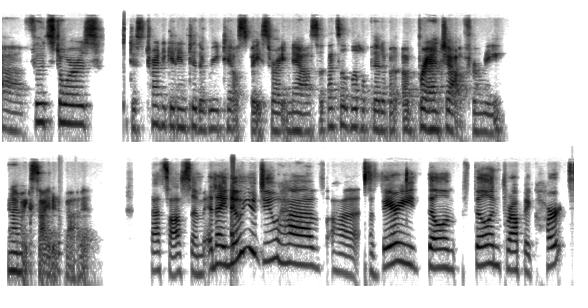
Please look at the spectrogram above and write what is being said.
uh, food stores. Just trying to get into the retail space right now. So that's a little bit of a, a branch out for me. And I'm excited about it. That's awesome. And I know you do have uh, a very phil- philanthropic heart,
